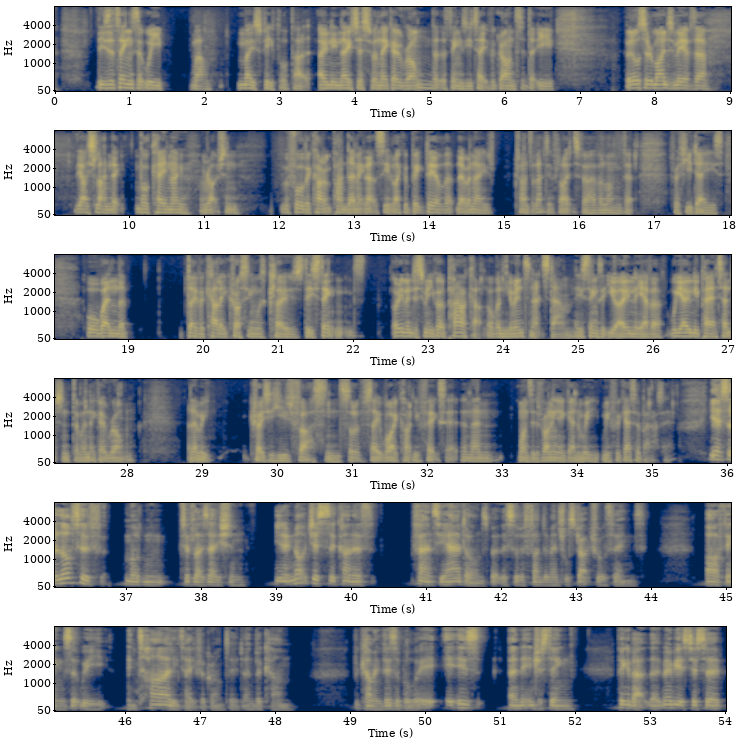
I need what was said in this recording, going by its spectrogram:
these are things that we, well, most people but only notice when they go wrong. That the things you take for granted that you. It also reminds me of the the Icelandic volcano eruption before the current pandemic. That seemed like a big deal that there were no transatlantic flights for however long that for a few days, or when the Dover Calais crossing was closed. These things or even just when you've got a power cut or when your internet's down, these things that you only ever, we only pay attention to when they go wrong. And then we create a huge fuss and sort of say, why can't you fix it? And then once it's running again, we, we forget about it. Yes, a lot of modern civilization, you know, not just the kind of fancy add ons, but the sort of fundamental structural things are things that we entirely take for granted and become become invisible. it, it is an interesting thing about that. Maybe it's just a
